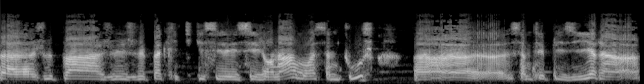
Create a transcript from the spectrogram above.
Euh, je veux pas, je, je vais pas critiquer ces, ces gens-là. Moi, ça me touche. Euh, ça me fait plaisir. Euh, euh,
